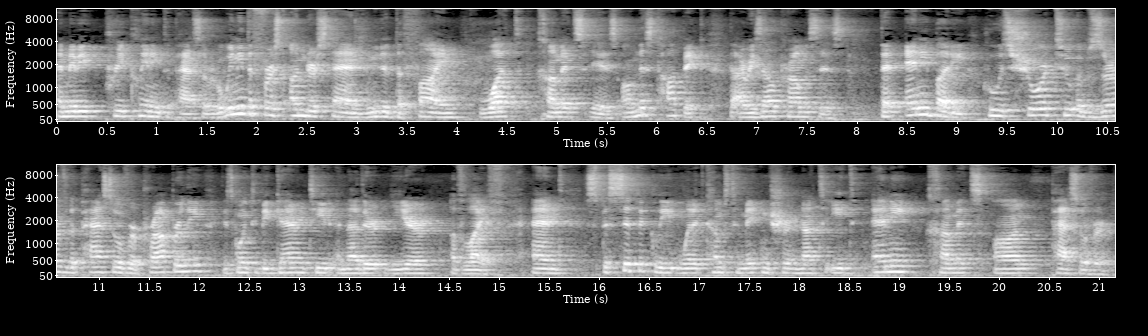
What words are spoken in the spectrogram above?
and maybe pre-cleaning to Passover. But we need to first understand, we need to define what chametz is. On this topic, the Arizal promises that anybody who is sure to observe the Passover properly is going to be guaranteed another year of life. And specifically, when it comes to making sure not to eat any chametz on Passover,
